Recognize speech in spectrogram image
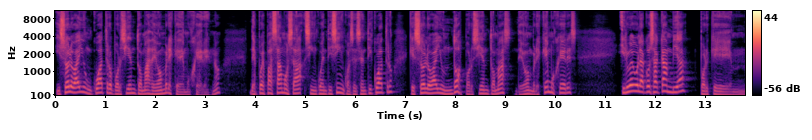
y solo hay un 4% más de hombres que de mujeres, ¿no? Después pasamos a 55 a 64, que solo hay un 2% más de hombres que mujeres. Y luego la cosa cambia porque mm,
